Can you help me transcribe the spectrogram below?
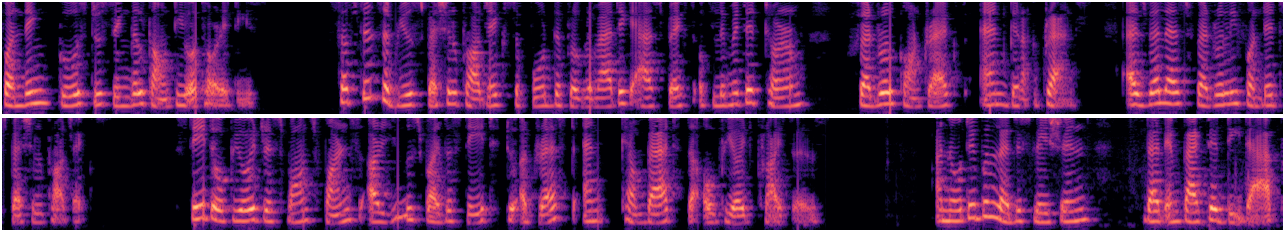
funding goes to single county authorities. Substance abuse special projects support the programmatic aspects of limited term federal contracts and grants, as well as federally funded special projects. State opioid response funds are used by the state to address and combat the opioid crisis. A notable legislation that impacted DDAP,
